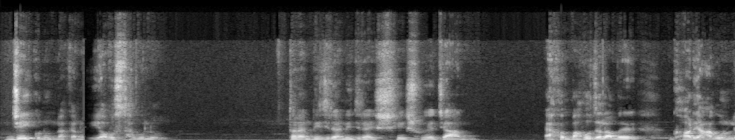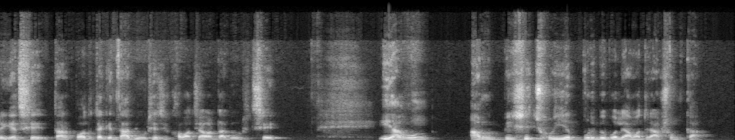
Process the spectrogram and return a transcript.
যেই করুন না কেন এই অবস্থাগুলো তারা নিজেরা নিজেরাই শেষ হয়ে যান। এখন মাহুদ আলমের ঘরে আগুন লেগেছে, তার পদটাকে দাবি উঠেছে, ক্ষমা চাওয়ার দাবি উঠেছে। এই আগুন আরও বেশি ছড়িয়ে পড়বে বলে আমাদের আশঙ্কা।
